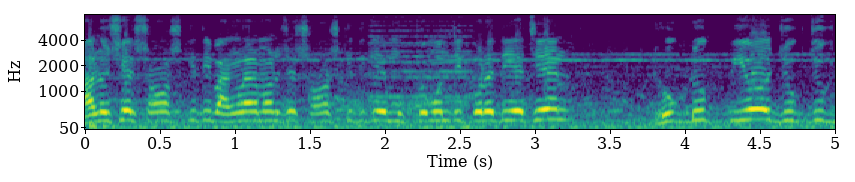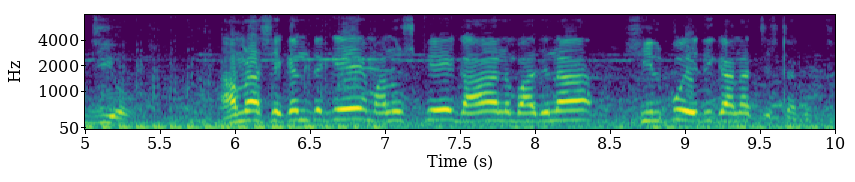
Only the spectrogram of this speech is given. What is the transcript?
মানুষের সংস্কৃতি, বাংলার মানুষের সংস্কৃতিকে মুখ্যমন্ত্রী করে দিয়েছেন ঢুক ঢুক পিও যুগ যুগ জিও। আমরা সেখান থেকে মানুষকে গান, বাজনা, শিল্প এদিকে আনার চেষ্টা করছি।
